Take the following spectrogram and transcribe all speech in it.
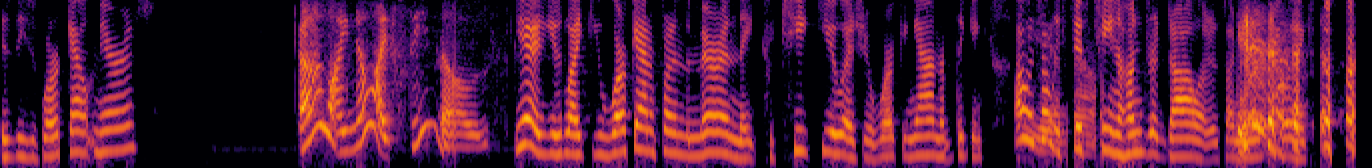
is these workout mirrors. Oh i know. I've seen those yeah, you like you work out in front of the mirror and they critique you as you're working out. And I'm thinking, oh, it's yeah, only fifteen hundred dollars. I mean, really,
